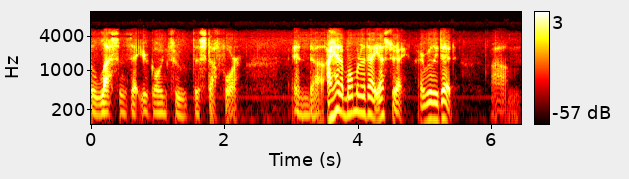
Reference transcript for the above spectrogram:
the lessons that you're going through this stuff for. And uh, I had a moment of that yesterday. I really did. Um,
